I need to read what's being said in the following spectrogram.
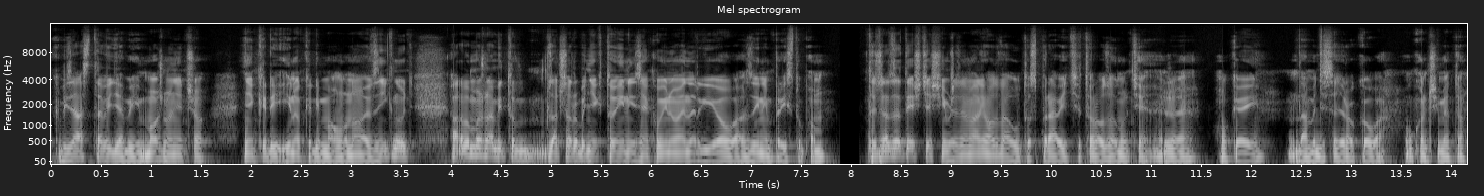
akoby zastaviť, aby možno niečo niekedy inokedy mohlo nové vzniknúť, alebo možno aby to začal robiť niekto iný s nejakou inou energiou a s iným prístupom. Takže na to tiež teším, že sme mali odvahu to spraviť, to rozhodnutie, že OK, dáme 10 rokov a ukončíme to.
